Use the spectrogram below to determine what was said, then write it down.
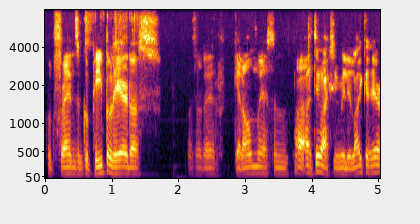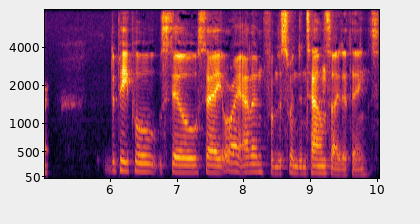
good friends and good people here that I sort of get on with, and I, I do actually really like it here. Do people still say, "All right, Alan," from the Swindon town side of things?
